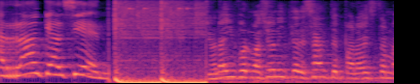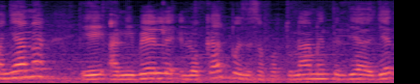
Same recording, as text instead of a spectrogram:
arranque al 100. Hay información interesante para esta mañana eh, a nivel local, pues desafortunadamente el día de ayer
